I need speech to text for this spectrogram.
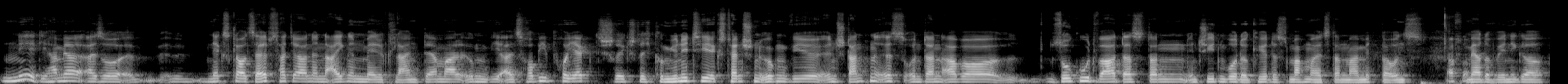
Nee, die haben ja, also äh, Nextcloud selbst hat ja einen eigenen Mail-Client, der mal irgendwie als Hobbyprojekt, Schrägstrich Community Extension irgendwie entstanden ist und dann aber so gut war, dass dann entschieden wurde, okay, das machen wir jetzt dann mal mit bei uns so. mehr oder weniger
